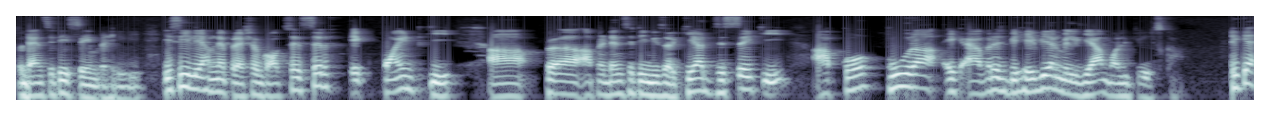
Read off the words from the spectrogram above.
तो डेंसिटी सेम रहेगी। इसीलिए हमने प्रेशर गॉड से सिर्फ़ एक पॉइंट की आ, आपने डेंसिटी मेजर किया जिससे कि आपको पूरा एक एवरेज बिहेवियर मिल गया मॉलिक्यूल्स का। ठीक है?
